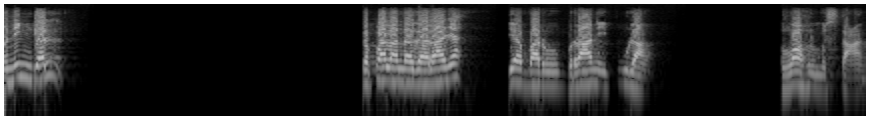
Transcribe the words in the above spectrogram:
meninggal kepala negaranya dia baru berani pulang. Allahul musta'an.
